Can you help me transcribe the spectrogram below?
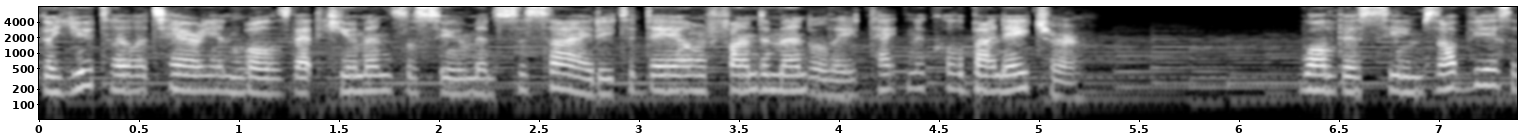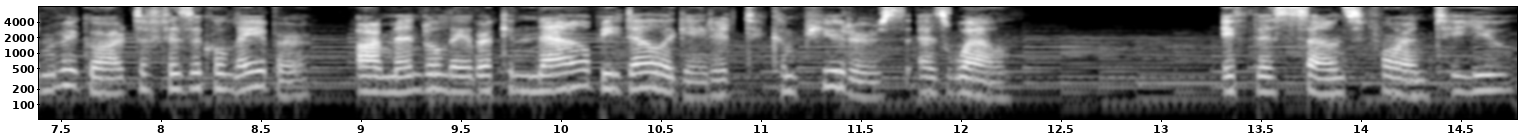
The utilitarian roles that humans assume in society today are fundamentally technical by nature. While this seems obvious in regard to physical labor, our mental labor can now be delegated to computers as well. If this sounds foreign to you,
